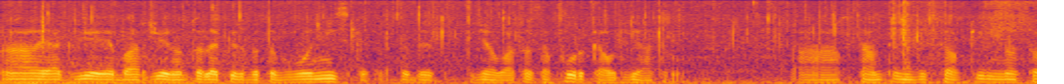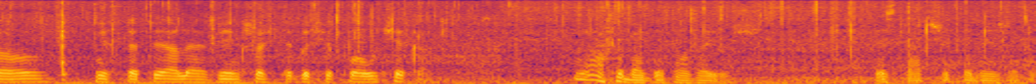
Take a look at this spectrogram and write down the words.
No ale jak wieje bardziej, no to lepiej, żeby to było niskie, to wtedy działa ta zapórka od wiatru. A w tamtym wysokim, no to niestety, ale większość tego ciepła ucieka. No chyba gotowe już. Wystarczy podejrzewam.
